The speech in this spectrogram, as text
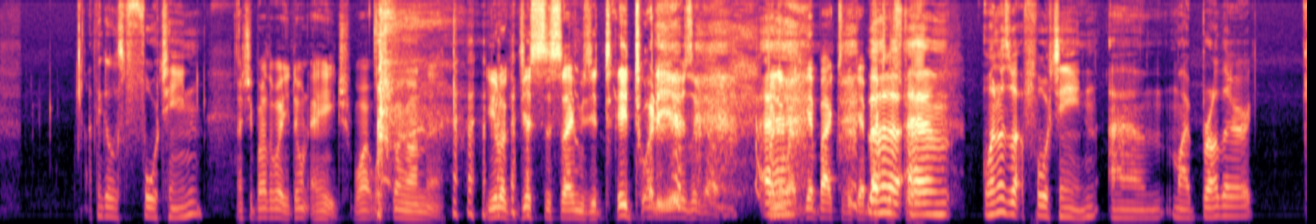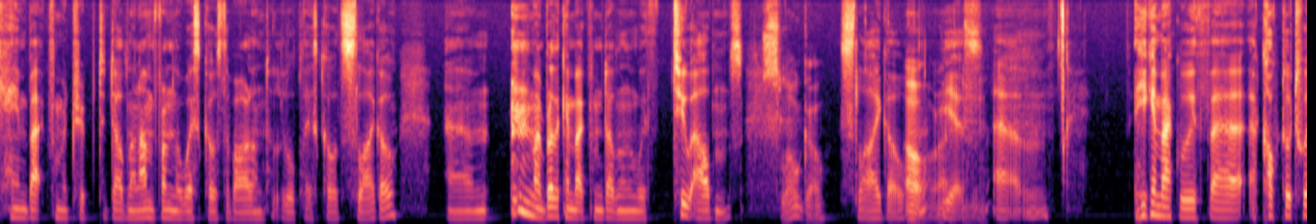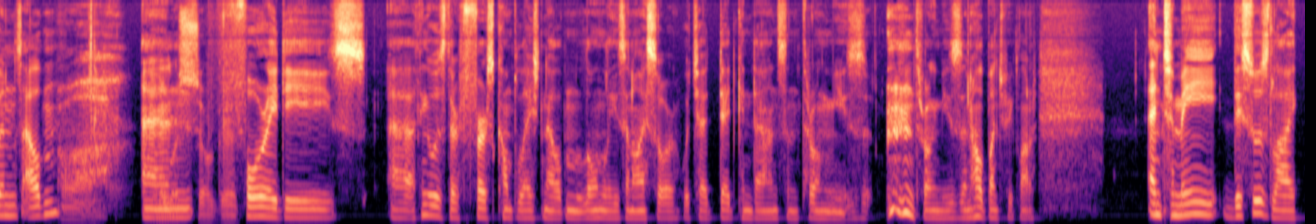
I think I was 14. Actually, by the way, you don't age. What, what's going on there? you look just the same as you did 20 years ago. Anyway, get back to the get back to the story. um, when I was about 14, um, my brother came back from a trip to Dublin. I'm from the west coast of Ireland, a little place called Sligo. Um, my brother came back from Dublin with two albums. Slow go. Sligo. Oh, right, Yes. Um, he came back with uh, a Cocteau Twins album Oh, and was so good. 4AD's. Uh, I think it was their first compilation album, "Lonely Is an Eyesore," which had Dead Can Dance and Throwing Muses, Throwing Muses, and a whole bunch of people on it. And to me, this was like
